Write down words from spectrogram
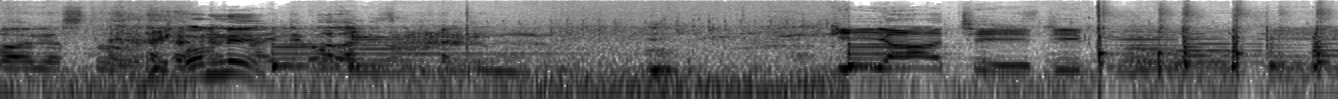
খাওয়া ব্যস্ত। অমনি? কি আছে জীবনে?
